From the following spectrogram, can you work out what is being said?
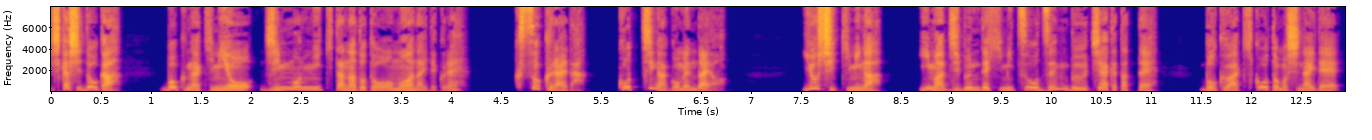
しかしどうか僕が君を尋問に来たなどと思わないでくれ。クソくらいだ。こっちがごめんだよ。よし君が今自分で秘密を全部打ち明けたって、僕は聞こうともしないで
